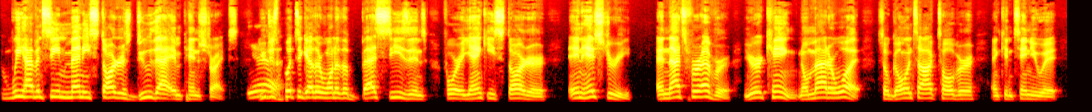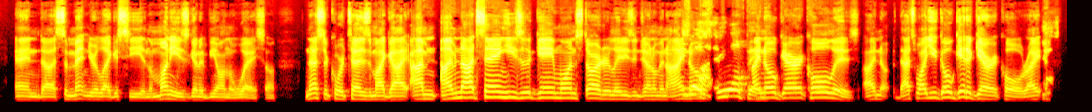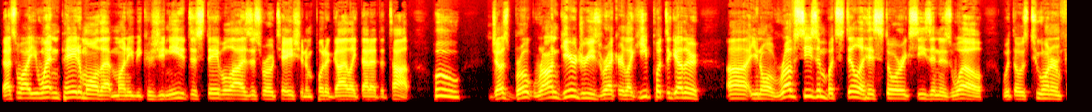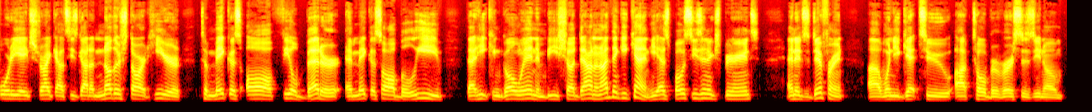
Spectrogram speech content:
we haven't seen many starters do that in pinstripes. You just put together one of the best seasons for a Yankee starter in history, and that's forever. You're a king, no matter what. So go into October and continue it and uh, cement your legacy, and the money is going to be on the way. So Nestor Cortes is my guy. I'm I'm not saying he's a game one starter, ladies and gentlemen. I know not, he won't be. I know Gerrit Cole is. I know that's why you go get a Gerrit Cole, right? That's why you went and paid him all that money because you needed to stabilize this rotation and put a guy like that at the top who just broke Ron Guidry's record. Like he put together uh, you know, a rough season, but still a historic season as well with those 248 strikeouts. He's got another start here to make us all feel better and make us all believe that he can go in and be shut down. And I think he can. He has postseason experience, and it's different uh, when you get to October versus, you know,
